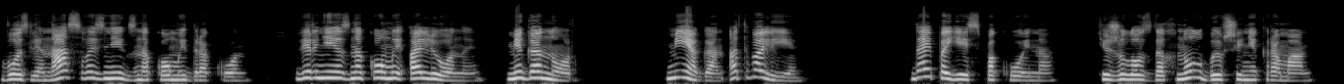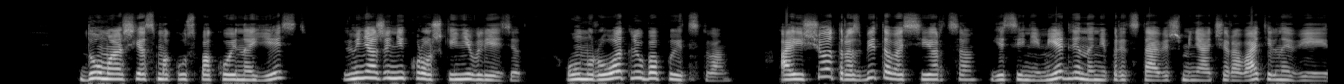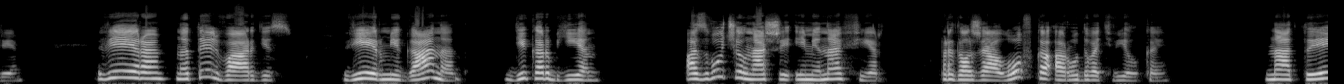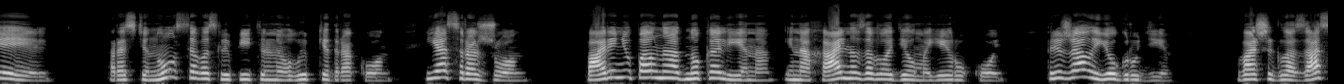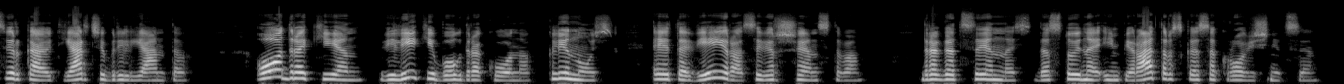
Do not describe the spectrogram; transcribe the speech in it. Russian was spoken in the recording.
Возле нас возник знакомый дракон. Вернее, знакомый Алены, Меганор. Меган, отвали. Дай поесть спокойно. Тяжело вздохнул бывший некромант. Думаешь, я смогу спокойно есть? В меня же ни крошки не влезет. Умру от любопытства. А еще от разбитого сердца, если немедленно не представишь меня очаровательной Вейре. Вейра Натель Вардис, Вейр Меганад, Дикарбьен. Озвучил наши имена Ферд, продолжая ловко орудовать вилкой. Натель! Растянулся в ослепительной улыбке дракон. Я сражен. Парень упал на одно колено и нахально завладел моей рукой, прижал ее к груди. Ваши глаза сверкают ярче бриллиантов. О, Дракен, великий бог драконов, клянусь, это веера совершенства. Драгоценность, достойная императорской сокровищницы.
